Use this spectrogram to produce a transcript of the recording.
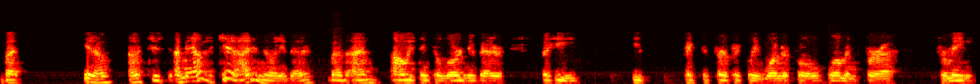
But, you know, I was just, I mean, I was a kid. I didn't know any better, but I, I always think the Lord knew better. But he, he picked a perfectly wonderful woman for, uh, for me.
